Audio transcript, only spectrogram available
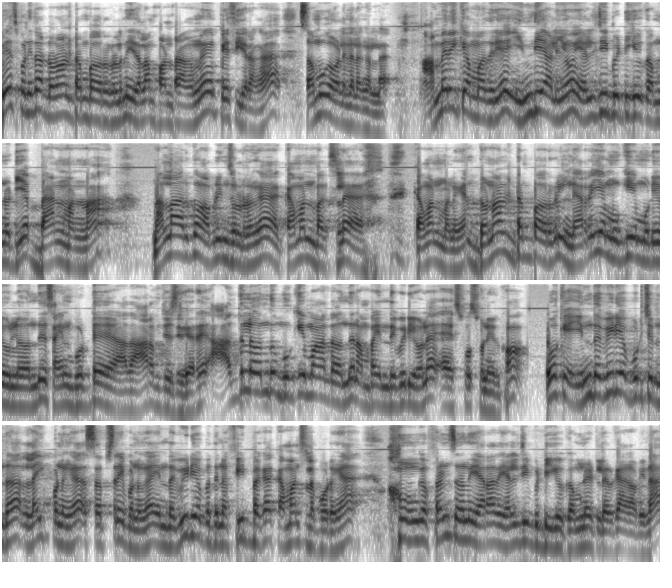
பேஸ் பண்ணி தான் டொனால்ட் ட்ரம்ப் அவர்கள் வந்து இதெல்லாம் பண்றாங்கன்னு பேசிக்கிறாங்க சமூக வலைதளங்கள்ல. அமெரிக்கா மாதிரியே இந்தியாலையும் எல்ஜிபிடிக்யூ கம்யூனிட்டியை பேன் பண்ணா நல்லா இருக்கும் அப்படின்னு சொல்றவங்க கமெண்ட் பாக்ஸ்ல கமெண்ட் பண்ணுங்க. டொனால்ட் ட்ரம்ப் அவர்கள் நிறைய முக்கிய முடிவுகளை வந்து சைன் போட்டு அதை ஆரம்பிச்சு வச்சிருக்காரு. அதுல வந்து முக்கியமானதை வந்து நம்ம இந்த வீடியோல எக்ஸ்போஸ் பண்ணியிருக்கோம். ஓகே இந்த வீடியோ பிடிச்சிருந்தா லைக் பண்ணுங்க சப்ஸ்கிரைப் பண்ணுங்க. இந்த வீடியோ பத்தின ஃபீட்பேக்கை கமெண்ட்ஸ்ல போடுங்க. உங்க ஃப்ரெண்ட்ஸ் வந்து யாராவது எல்ஜிபிடி கம்யூனிட்டியில் இருக்காங்க அப்படின்னா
